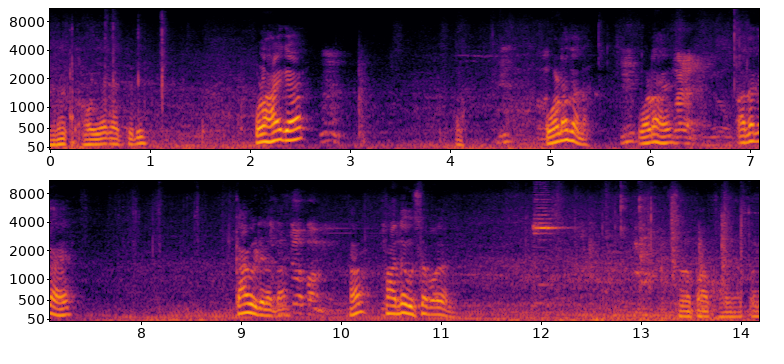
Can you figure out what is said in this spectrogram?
जरा खाऊया काहीतरी. कोण आहे का? वडा झाला. वडा आहे. आता काय? आहे? काय भेटेल आता? हां? हां उसळ पाव झाला. पाव खाऊया आपण.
